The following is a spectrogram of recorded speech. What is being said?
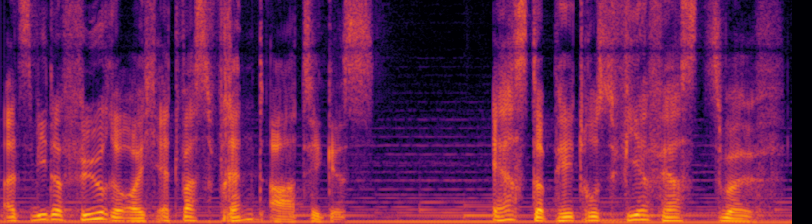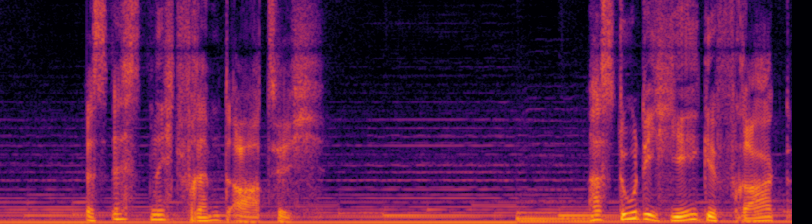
als widerführe euch etwas Fremdartiges. 1. Petrus 4, Vers 12. Es ist nicht fremdartig. Hast du dich je gefragt,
